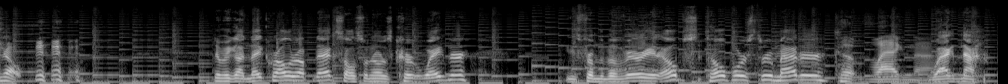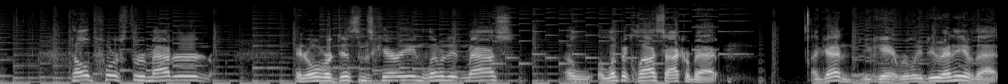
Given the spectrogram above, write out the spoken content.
No. then we got Nightcrawler up next, also known as Kurt Wagner. He's from the Bavarian Alps, teleports through matter, Kurt Wagner. Wagner. Teleports through matter and over distance carrying, limited mass, Olympic class acrobat. Again, you can't really do any of that.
